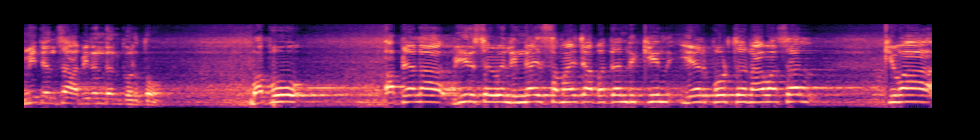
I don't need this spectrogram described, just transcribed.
मी त्यांचं अभिनंदन करतो. बापू आपल्याला वीर शैव लिंगायत समाजाबद्दल देखील एअरपोर्टचं नाव असेल किंवा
